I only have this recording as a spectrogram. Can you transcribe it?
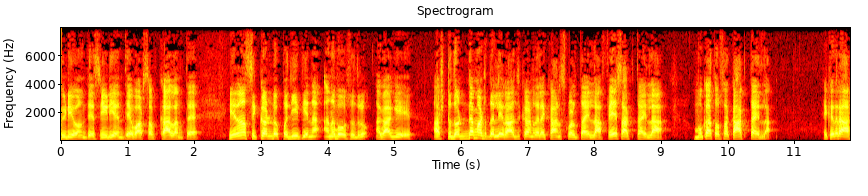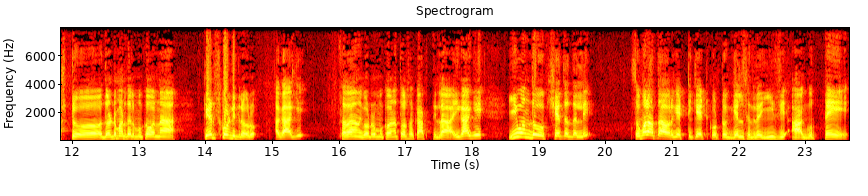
ವಿಡಿಯೋ ಅಂತೆ ಸಿ ಡಿ ಅಂತೆ ವಾಟ್ಸಪ್ ಕಾಲ್ ಅಂತೆ, ಏನೋ ಸಿಕ್ಕೊಂಡು ಪದೀತಿಯನ್ನು ಅನುಭವಿಸಿದ್ರು. ಹಾಗಾಗಿ ಅಷ್ಟು ದೊಡ್ಡ ಮಟ್ಟದಲ್ಲಿ ರಾಜಕಾರಣದಲ್ಲೇ ಕಾಣಿಸ್ಕೊಳ್ತಾ ಇಲ್ಲ ಫೇಸ್ ಆಗ್ತಾ ಇಲ್ಲ. ಮುಖ ತೋರ್ಸೋಕ್ಕಾಗ್ತಾ ಇಲ್ಲ. ಯಾಕಂದರೆ ಅಷ್ಟು ದೊಡ್ಡ ಮಟ್ಟದಲ್ಲಿ ಮುಖವನ್ನು ಕೆಡಿಸ್ಕೊಂಡಿದ್ರು ಅವರು. ಹಾಗಾಗಿ ಸದಾನಂದ ಮುಖವನ್ನು ತೋರ್ಸೋಕ್ಕಾಗ್ತಿಲ್ಲ ಹೀಗಾಗಿ ಈ ಒಂದು ಕ್ಷೇತ್ರದಲ್ಲಿ ಸುಮಲತಾ ಅವರಿಗೆ ಟಿಕೆಟ್ ಕೊಟ್ಟು ಗೆಲ್ಲಿಸಿದ್ರೆ ಈಸಿ ಆಗುತ್ತೆ.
